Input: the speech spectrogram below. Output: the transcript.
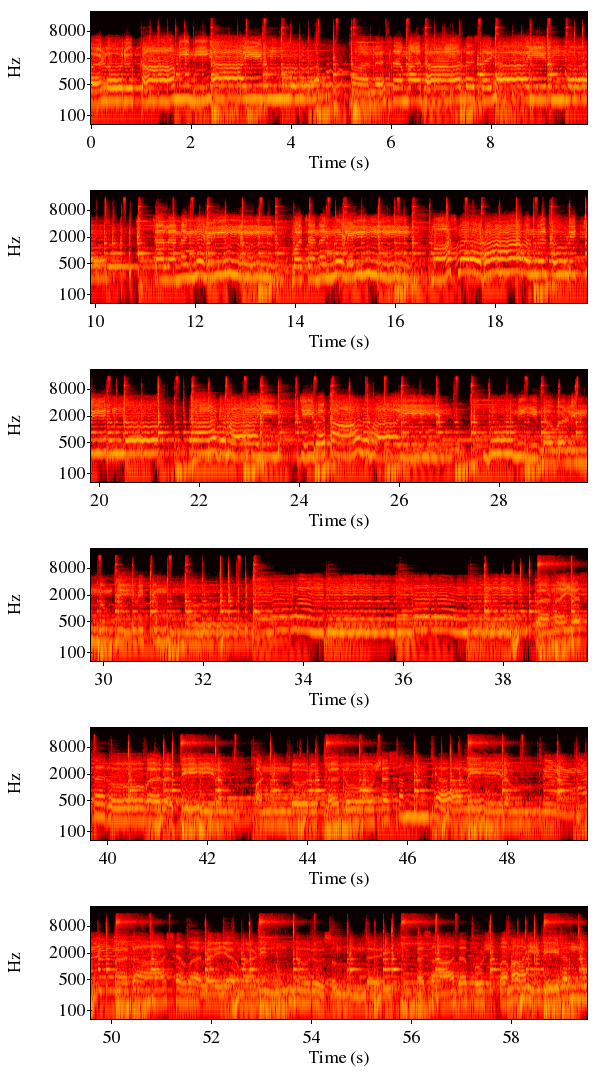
അവളൊരു കാമിനിയായിരുന്നു. അലസമദാലസയായിരുന്നു ചലനങ്ങളിൽ വചനങ്ങളിൽ മാസ്മരഭാവങ്ങൾ തുടിച്ചിരുന്നു. രാഗമായി ജീവതാളമായി സന്ധ്യാനേരം പ്രകാശവലയമണിഞ്ഞൊരു സുന്ദരി പ്രസാദ പുഷ്പമായി വിടർന്നു.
